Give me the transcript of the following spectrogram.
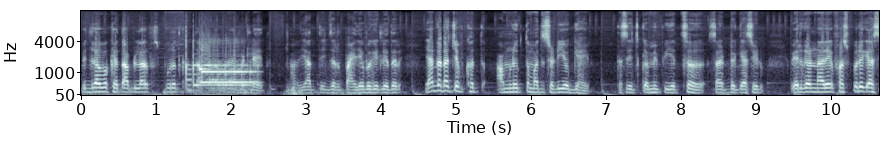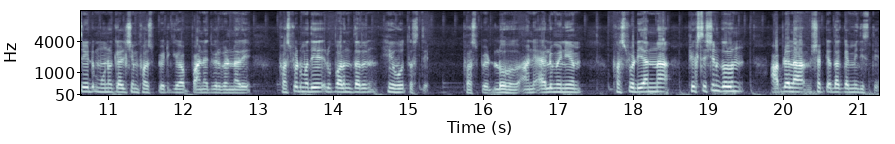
विद्राव खत आपल्याला स्फुरद खत भेटले आहेत. यात जर फायदे बघितले तर या गटाचे खत आम्लयुक्त मातीसाठी योग्य आहे. तसेच कमी पी सह सायट्रिक ॲसिड विरघळणारे फॉस्फोरिक ॲसिड मोनोकॅल्शियम फॉस्फेट किंवा पाण्यात विरघळणारे फॉस्फेटमध्ये रूपांतरण हे होत असते. फॉस्फेट लोह आणि ॲल्युमिनियम फॉस्फेट यांना फिक्सेशन करून आपल्याला शक्यता कमी दिसते.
